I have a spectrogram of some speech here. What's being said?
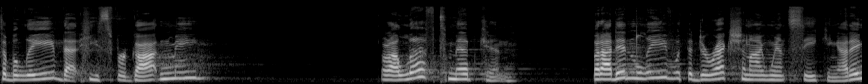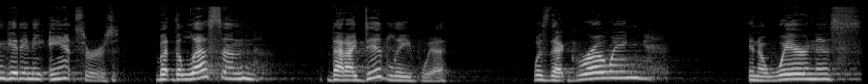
to believe that He's forgotten me. But I left Mepkin, but I didn't leave with the direction I went seeking. I didn't get any answers. But the lesson that I did leave with was that growing in awareness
